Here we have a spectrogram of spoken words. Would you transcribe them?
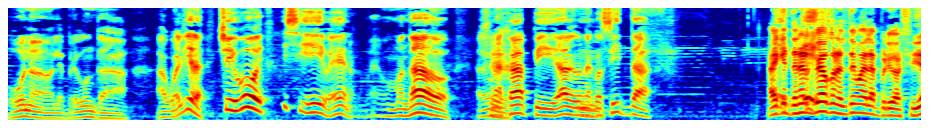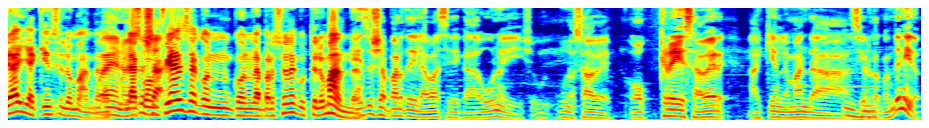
Uno le pregunta a cualquiera, che, voy, y sí, bueno, un mandado, alguna happy, alguna Mm. cosita. Hay que tener eh. cuidado con el tema de la privacidad y a quién se lo manda. La- Bueno, la eso ya- confianza con, con la persona que usted lo manda. Eso ya parte de la base de cada uno y uno sabe o cree saber a quién le manda cierto contenido.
